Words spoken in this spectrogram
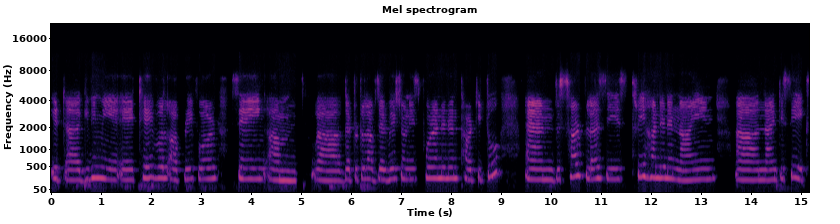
it uh, giving me a table of report saying um, uh, the total observation is 432 and the surplus is 309 uh, 96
